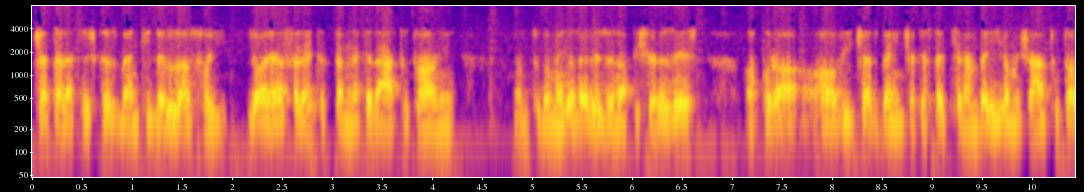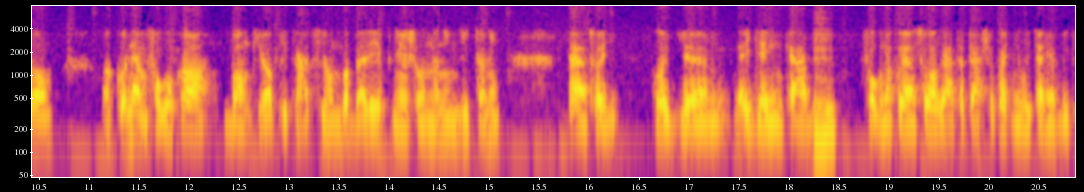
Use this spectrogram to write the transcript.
csetelek, és közben kiderül az, hogy jaj, elfelejtettem neked átutalni, nem tudom, még az előző napi sörözést, akkor a, ha a WeChat-ben én csak ezt egyszerűen beírom és átutalom, akkor nem fogok a banki applikációmba belépni és onnan indítani tehát, hogy, hogy egyre inkább uh-huh. fognak olyan szolgáltatásokat nyújtani a big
